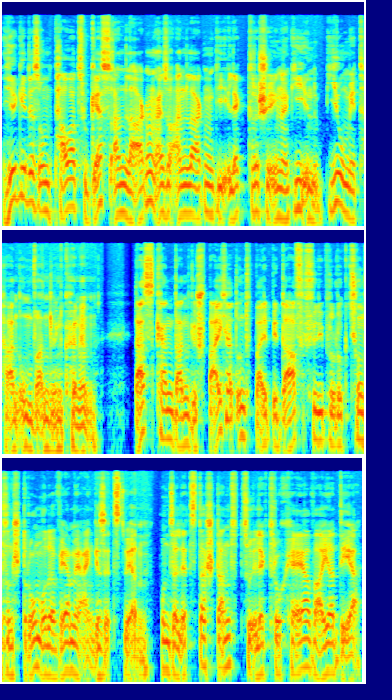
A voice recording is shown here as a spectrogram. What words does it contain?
Hier geht es um Power-to-Gas-Anlagen, also Anlagen, die elektrische Energie in Biomethan umwandeln können. Das kann dann gespeichert und bei Bedarf für die Produktion von Strom oder Wärme eingesetzt werden. Unser letzter Stand zu Elektrochäa war ja der.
